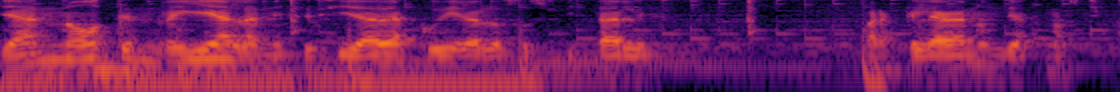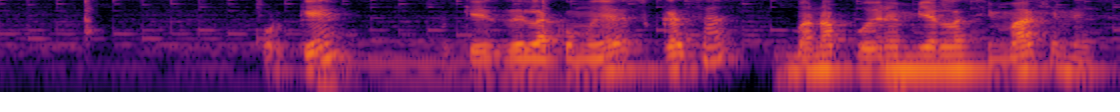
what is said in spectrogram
ya no tendría la necesidad de acudir a los hospitales para que le hagan un diagnóstico. ¿Por qué? Porque desde la comodidad de su casa van a poder enviar las imágenes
